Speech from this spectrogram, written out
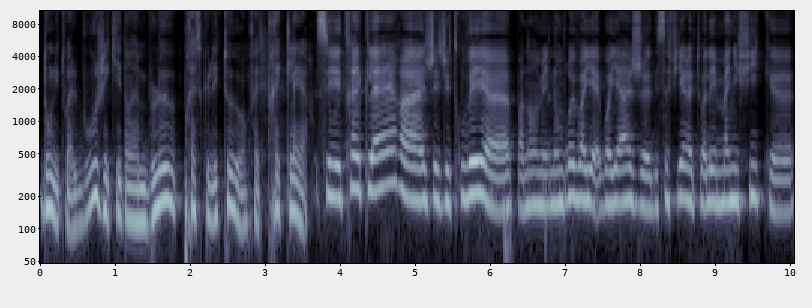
dont l'étoile bouge et qui est dans un bleu presque laiteux, en fait, très clair. C'est très clair. Euh, j'ai trouvé euh, pendant mes nombreux voyages des saphirs étoilés magnifiques, euh,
